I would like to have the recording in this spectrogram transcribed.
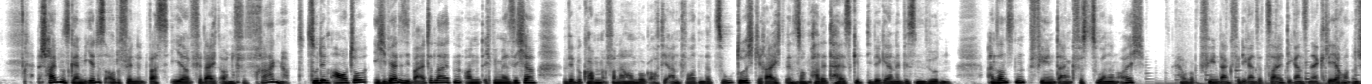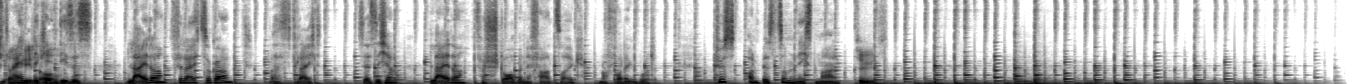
Schreibt uns gerne, wie ihr das Auto findet, was ihr vielleicht auch noch für Fragen habt zu dem Auto. Ich werde sie weiterleiten und ich bin mir sicher, wir bekommen von der Homburg auch die Antworten dazu durchgereicht, wenn es noch ein paar Details gibt, die wir gerne wissen würden. Ansonsten vielen Dank fürs Zuhören an euch. Herr Homburg, vielen Dank für die ganze Zeit, die ganzen Erklärungen und Ich die Einblicke in dieses leider vielleicht sogar, was ist vielleicht sehr sicher, leider verstorbene Fahrzeug noch vor der Geburt. Tschüss und bis zum nächsten Mal. Tschüss.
